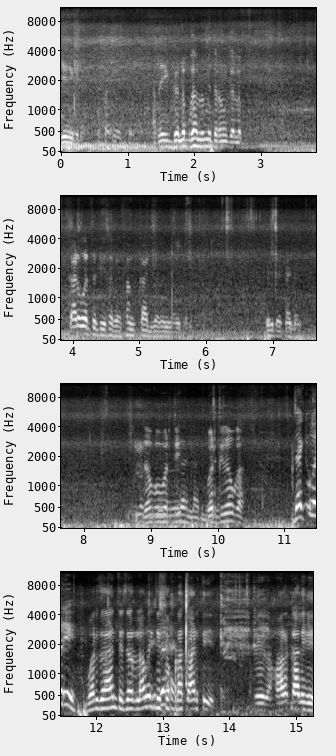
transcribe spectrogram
ये इकडे. आता एक गलप घालू मित्रांनो गलप. काढ वरचं ते सगळं. थांब काढ जरा नाही इथं. जाऊ का वरती. वरती जाऊ का? जा की वरी. वर जा आणि त्याच्यावर लाव ते कपडा काढते. ते हार काल हे.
